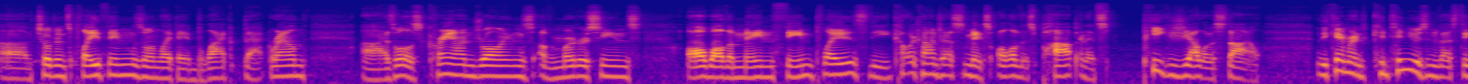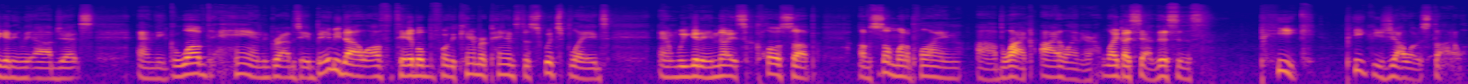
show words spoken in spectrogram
of children's playthings on like a black background, uh, as well as crayon drawings of murder scenes, all while the main theme plays. The color contrast makes all of this pop in its peak giallo style. The camera continues investigating the objects, and the gloved hand grabs a baby doll off the table before the camera pans to switchblades, and we get a nice close up of someone applying uh, black eyeliner. Like I said, this is peak, peak giallo style.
